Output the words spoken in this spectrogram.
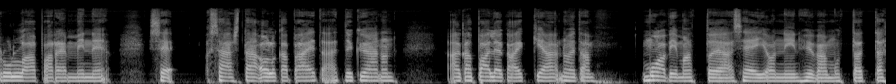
rullaa paremmin, ne, se säästää olkapäitä, että nykyään on aika paljon kaikkia noita muovimattoja ja se ei ole niin hyvä, mutta että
